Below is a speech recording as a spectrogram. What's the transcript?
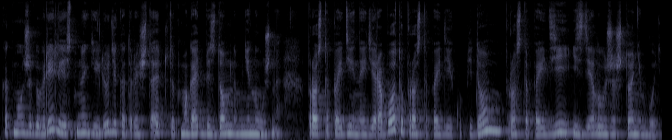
Как мы уже говорили, есть многие люди, которые считают, что помогать бездомным не нужно. Просто пойди и найди работу, просто пойди и купи дом, просто пойди и сделай уже что-нибудь.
